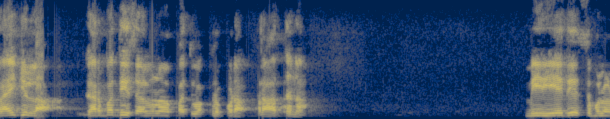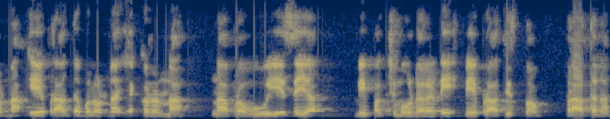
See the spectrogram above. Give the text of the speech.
ప్రైజుల గర్భదీశాలను ప్రతి ఒక్కరు కూడా ప్రార్థన. మీరు ఏ దేశంలో ఉన్నా ఏ ప్రాంతంలో ఉన్నా ఎక్కడున్నా నా ప్రభువు ఏసయ్య మీ పక్షము ఉండాలని మేము ప్రార్థిస్తున్నాం. ప్రార్థన.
